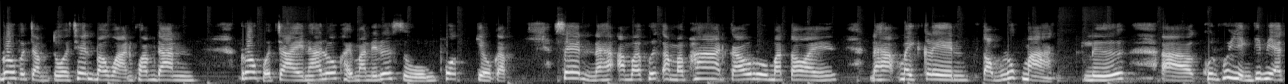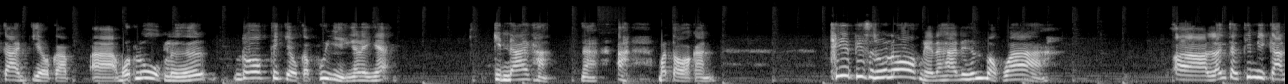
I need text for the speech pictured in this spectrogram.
โรคประจำตัวเช่นเบาหวานความดัน โรคหัวใจนะคะโรคไขมันในเลือดสูง พวกเกี่ยวกับเส้นนะคะอัมพฤกษ์อัมพาตเกาต์รูมาตอยนะคะไมเกรนต่อมลูกหมากหรือ คุณผู้หญิงที่มีอาการเกี่ยวกับมดลูกหรือโรคที่เกี่ยวกับผู้หญิงอะไรเงี้ย กินได้ค่ะนะอะมาต่อกัน ที่พิษณุโลกเนี่ยนะคะดิฉันบอกว่าหลังจากที่มีการ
